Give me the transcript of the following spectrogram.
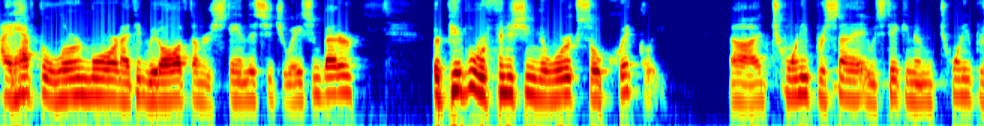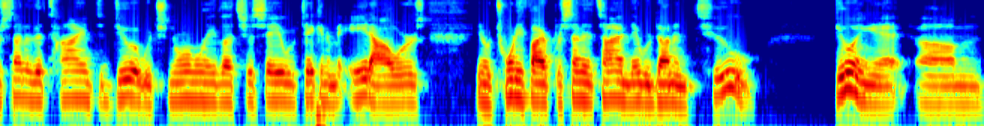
I'd have to learn more, and I think we'd all have to understand this situation better. But people were finishing the work so quickly uh, 20%, it was taking them 20% of the time to do it, which normally, let's just say it would take them eight hours, you know, 25% of the time they were done in two doing it. Um,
